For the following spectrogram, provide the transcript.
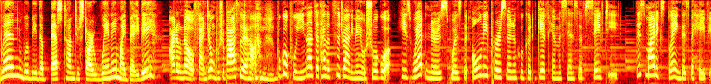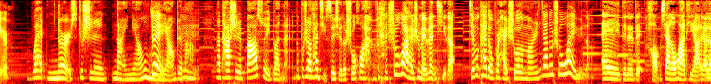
when would be the best time to start weaning my baby? I don't know，反正不是八岁哈。不过溥仪呢，在他的自传里面有说过，His wet nurse was the only person who could give him a sense of safety. This might explain this behavior. Wet nurse 就是奶娘、乳娘，对吧？那他是八岁断奶，那不知道他几岁学的说话？说话还是没问题的。 节目开头不是还说了吗？人家都说外语呢。哎，对对对，好，我们下个话题啊，聊聊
